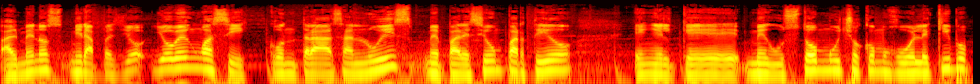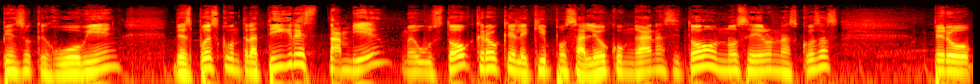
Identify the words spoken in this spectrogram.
al menos, mira, pues yo, yo vengo así, contra San Luis me pareció un partido en el que me gustó mucho cómo jugó el equipo, pienso que jugó bien. Después contra Tigres también me gustó, creo que el equipo salió con ganas y todo, no se dieron las cosas, pero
